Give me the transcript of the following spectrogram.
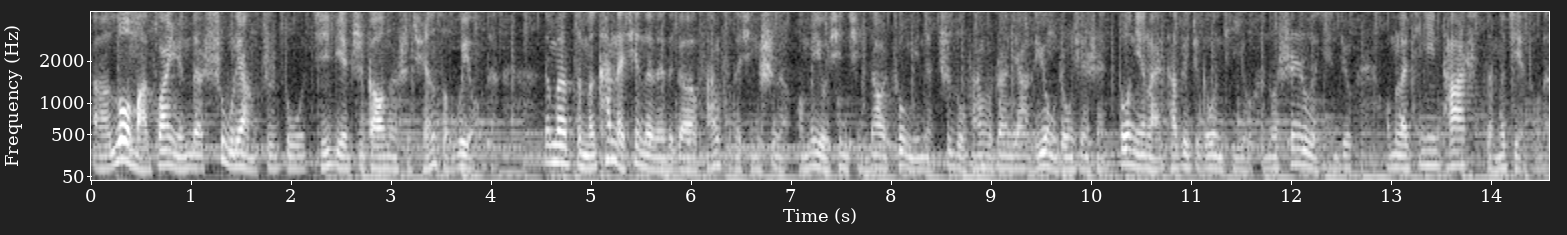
呃，落马官员的数量之多、级别之高呢，是前所未有的。那么怎么看待现在的这个反腐的形势呢？我们有幸请到著名的制度反腐专家李永忠先生，多年来他对这个问题有很多深入的研究，我们来听听他是怎么解读的。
